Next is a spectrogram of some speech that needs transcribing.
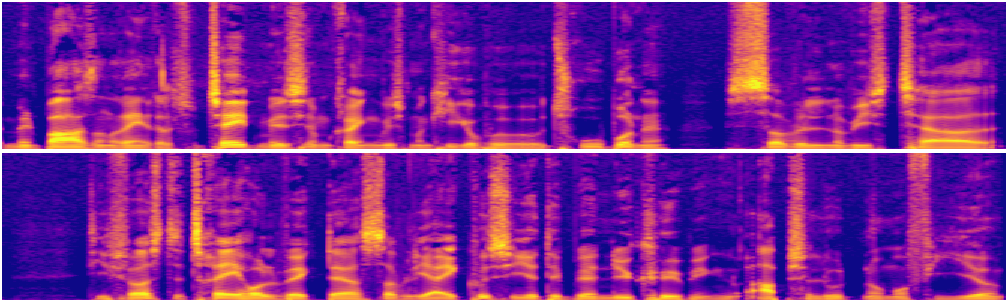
men bare sådan rent resultatmæssigt omkring, hvis man kigger på trupperne, så vil, når vi tager de første tre hold væk der, så vil jeg ikke kunne sige, at det bliver Nykøbing absolut nummer 4.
